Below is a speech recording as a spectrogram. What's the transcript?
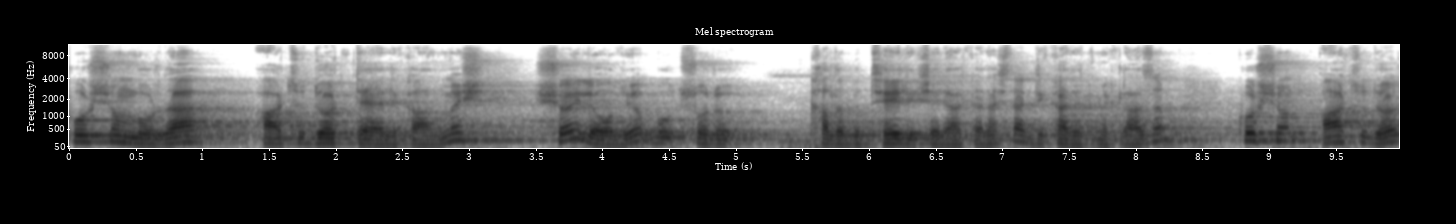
Kurşun burada artı 4 değerli kalmış. Şöyle oluyor. Bu soru kalıbı tehlikeli arkadaşlar. Dikkat etmek lazım. Kurşun artı 4.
